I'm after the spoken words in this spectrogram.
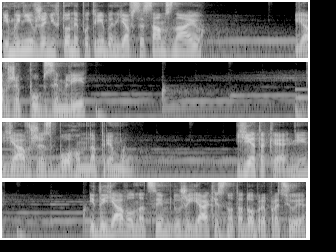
і мені вже ніхто не потрібен, я все сам знаю. Я вже пуп землі, я вже з Богом напряму. Є таке, ні? І диявол над цим дуже якісно та добре працює.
